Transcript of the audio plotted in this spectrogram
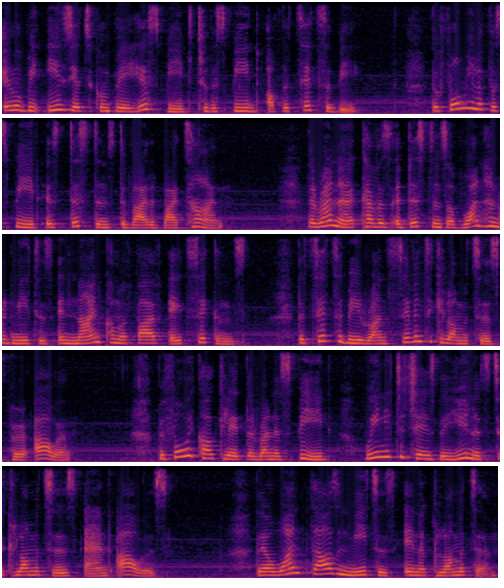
it will be easier to compare his speed to the speed of the Tsessebe. The formula for speed is distance divided by time. The runner covers a distance of 100 meters in 9,58 seconds. The Tsessebe runs 70 kilometers per hour. Before we calculate the runner's speed, we need to change the units to kilometers and hours. There are 1,000 meters in a kilometer.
